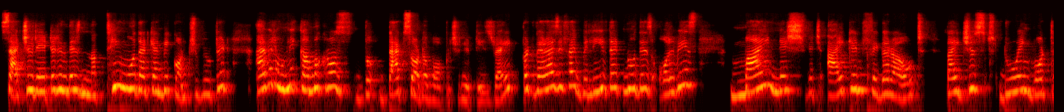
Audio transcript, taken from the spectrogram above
saturated and there's nothing more that can be contributed i will only come across the, that sort of opportunities right? But whereas if i believe that no there's always my niche which i can figure out by just doing what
